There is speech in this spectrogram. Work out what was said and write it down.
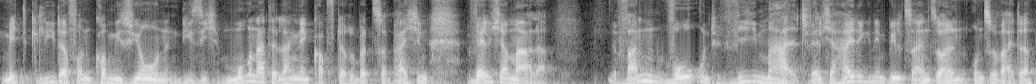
Mitglieder von Kommissionen, die sich monatelang den Kopf darüber zerbrechen, welcher Maler wann, wo und wie malt, welche Heiligen im Bild sein sollen und so weiter.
